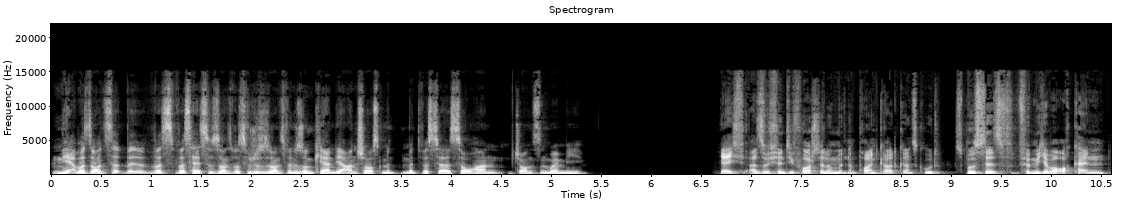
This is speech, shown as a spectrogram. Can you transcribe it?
nee, aber sonst, was, was hältst du sonst? Was würdest du sonst, wenn du so einen Kern dir anschaust mit, mit Vassell, Sohan, Johnson, Wemby? Ja, ich, also ich finde die Vorstellung mit einem Point Guard ganz gut. Es musste jetzt für mich aber auch kein,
